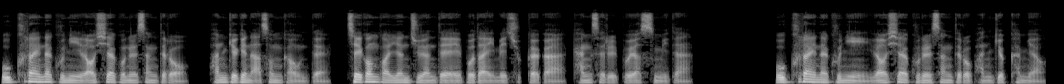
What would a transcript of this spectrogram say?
우크라이나 군이 러시아군을 상대로 반격에 나선 가운데 재건 관련 주연대 에보다임의 주가가 강세를 보였습니다. 우크라이나 군이 러시아 군을 상대로 반격하며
